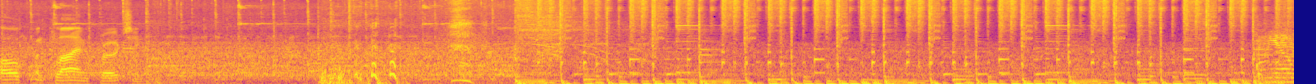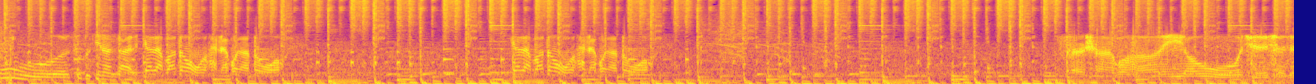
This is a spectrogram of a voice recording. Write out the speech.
Open climb approaching. 加两巴到我，海南光两等我，加两巴到我，海南光两等我。在上海航幺五五，谢谢小姐。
